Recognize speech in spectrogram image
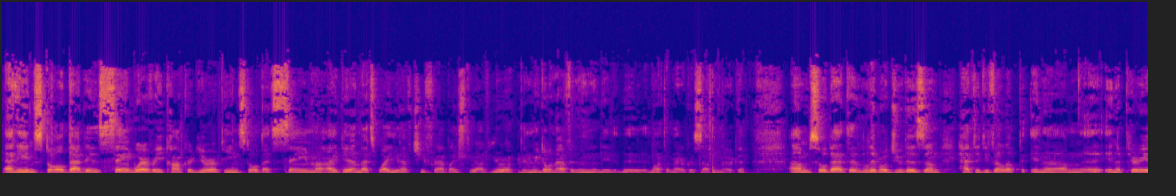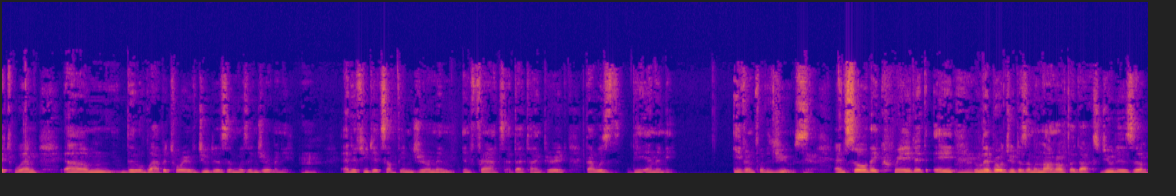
and he installed that same, wherever he conquered Europe, he installed that same uh, idea. And that's why you have chief rabbis throughout Europe, mm-hmm. and we mm-hmm. don't have it in the, the North America, South America. Um, so that liberal Judaism had to develop in, um, in a period when um, the laboratory of Judaism was in Germany. Mm. And if you did something German in France at that time period, that was the enemy even for the Jews. Yeah. And so they created a mm-hmm. liberal Judaism, a non Orthodox Judaism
